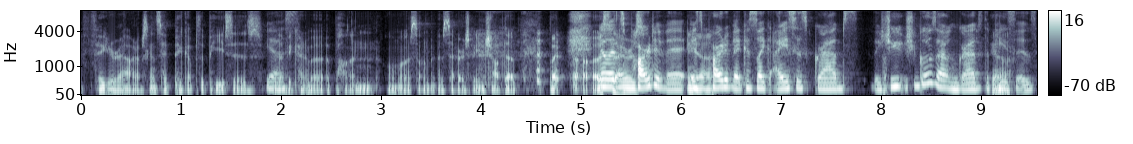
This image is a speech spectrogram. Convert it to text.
figure out. I was going to say pick up the pieces. That'd be kind of a pun almost on Osiris being chopped up. But uh, No, Osiris, it's part of it. It's yeah. part of it because like Isis grabs, like, she she goes out and grabs the Yeah. pieces.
